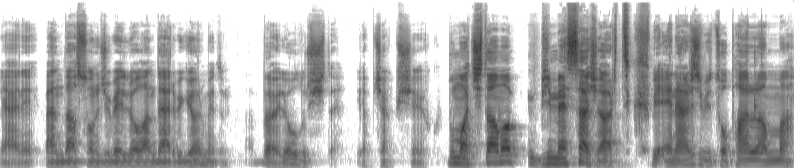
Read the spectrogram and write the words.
Yani ben daha sonucu belli olan derbi görmedim. Böyle olur işte. Yapacak bir şey yok. Bu maçta ama bir mesaj artık. Bir enerji, bir toparlanma.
